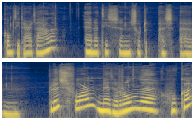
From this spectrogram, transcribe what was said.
komt hij daar te hangen. En het is een soort eh, ehm, plusvorm met ronde hoeken.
